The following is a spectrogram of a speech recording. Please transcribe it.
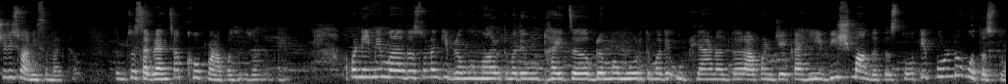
श्री स्वामी समर्थ. तुमचं सगळ्यांचा खूप मनापासून स्वागत आहे. आपण नेहमी म्हणत असतो ना की ब्रह्ममुहूर्तमध्ये उठायचं ब्रह्ममुहूर्तमध्ये उठल्यानंतर आपण जे काही विष मागत असतो ते पूर्ण होत असतो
